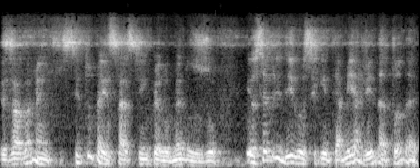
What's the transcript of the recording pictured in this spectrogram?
Exatamente. Se tu pensar assim, pelo menos o. Eu sempre digo o seguinte: a minha vida toda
